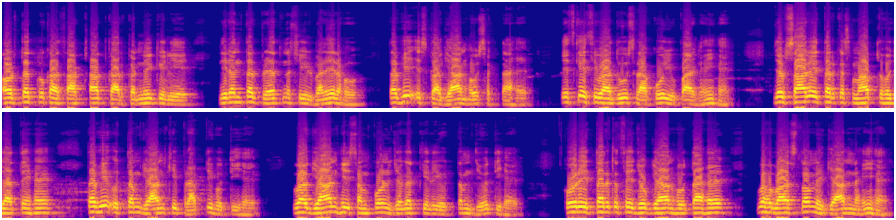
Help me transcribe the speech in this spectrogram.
और तत्व का साक्षात्कार करने के लिए निरंतर प्रयत्नशील बने रहो, तभी इसका ज्ञान हो सकता है। इसके सिवा दूसरा कोई उपाय नहीं है। जब सारे तर्क समाप्त हो जाते हैं, तभी उत्तम ज्ञान की प्राप्ति होती है। वह ज्ञान ही संपूर्ण जगत के लिए उत्तम ज्योति है। कोरे तर्क से जो ज्ञान होता है, वह वास्तव में ज्ञान नहीं है,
